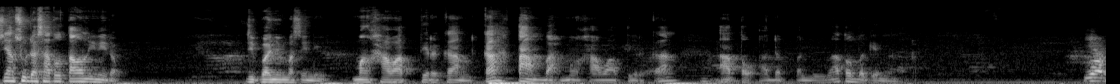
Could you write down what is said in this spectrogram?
yang sudah satu tahun ini dok di Banyumas ini mengkhawatirkankah tambah mengkhawatirkan atau ada penurunan atau bagaimana? Ya,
